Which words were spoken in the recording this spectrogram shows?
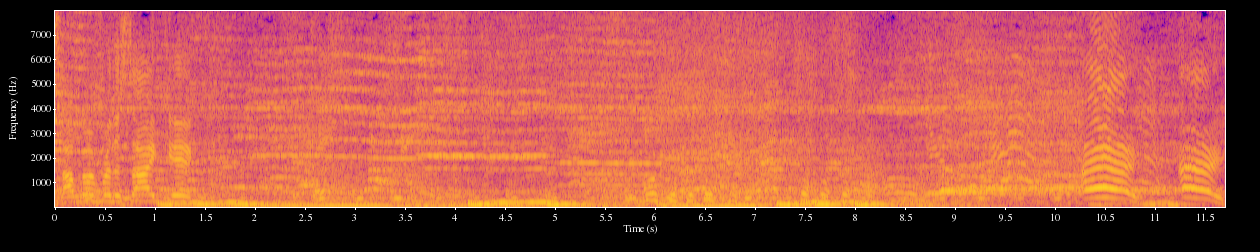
Stop going for the side Hey! Hey!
